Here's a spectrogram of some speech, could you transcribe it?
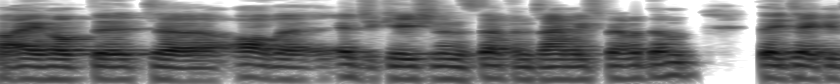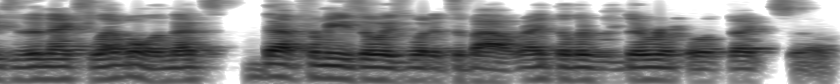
I hope that uh, all the education and stuff and time we spent with them, they take it to the next level. And that's that for me is always what it's about, right? The the ripple effect. So.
